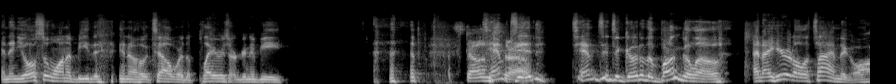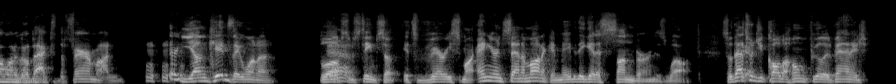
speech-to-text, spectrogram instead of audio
And then you also want to be the, in a hotel where the players are going to be Stone's throw. tempted tempted to go to the bungalow. And i hear it all the time. They go oh i want to go back to the fairmont. They're young kids. They want to blow off some steam. So it's very smart. And you're in santa monica. Maybe they get a sunburn as well. So that's Yeah. what you call a home field advantage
